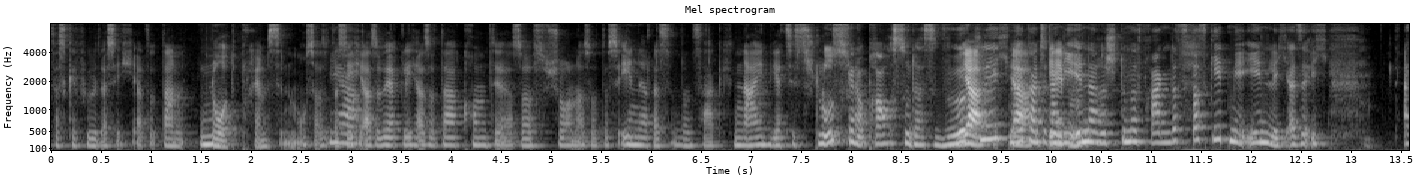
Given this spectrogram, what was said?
das Gefühl, dass ich also dann notbremsen muss. Also dass ja. ich also wirklich, also da kommt ja also schon also das Inneres und dann sage ich, nein, jetzt ist Schluss. Genau, brauchst du das wirklich? Ja, ja könnte dann eben. die innere Stimme fragen. Das, das geht mir ähnlich. Also ich, äh,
